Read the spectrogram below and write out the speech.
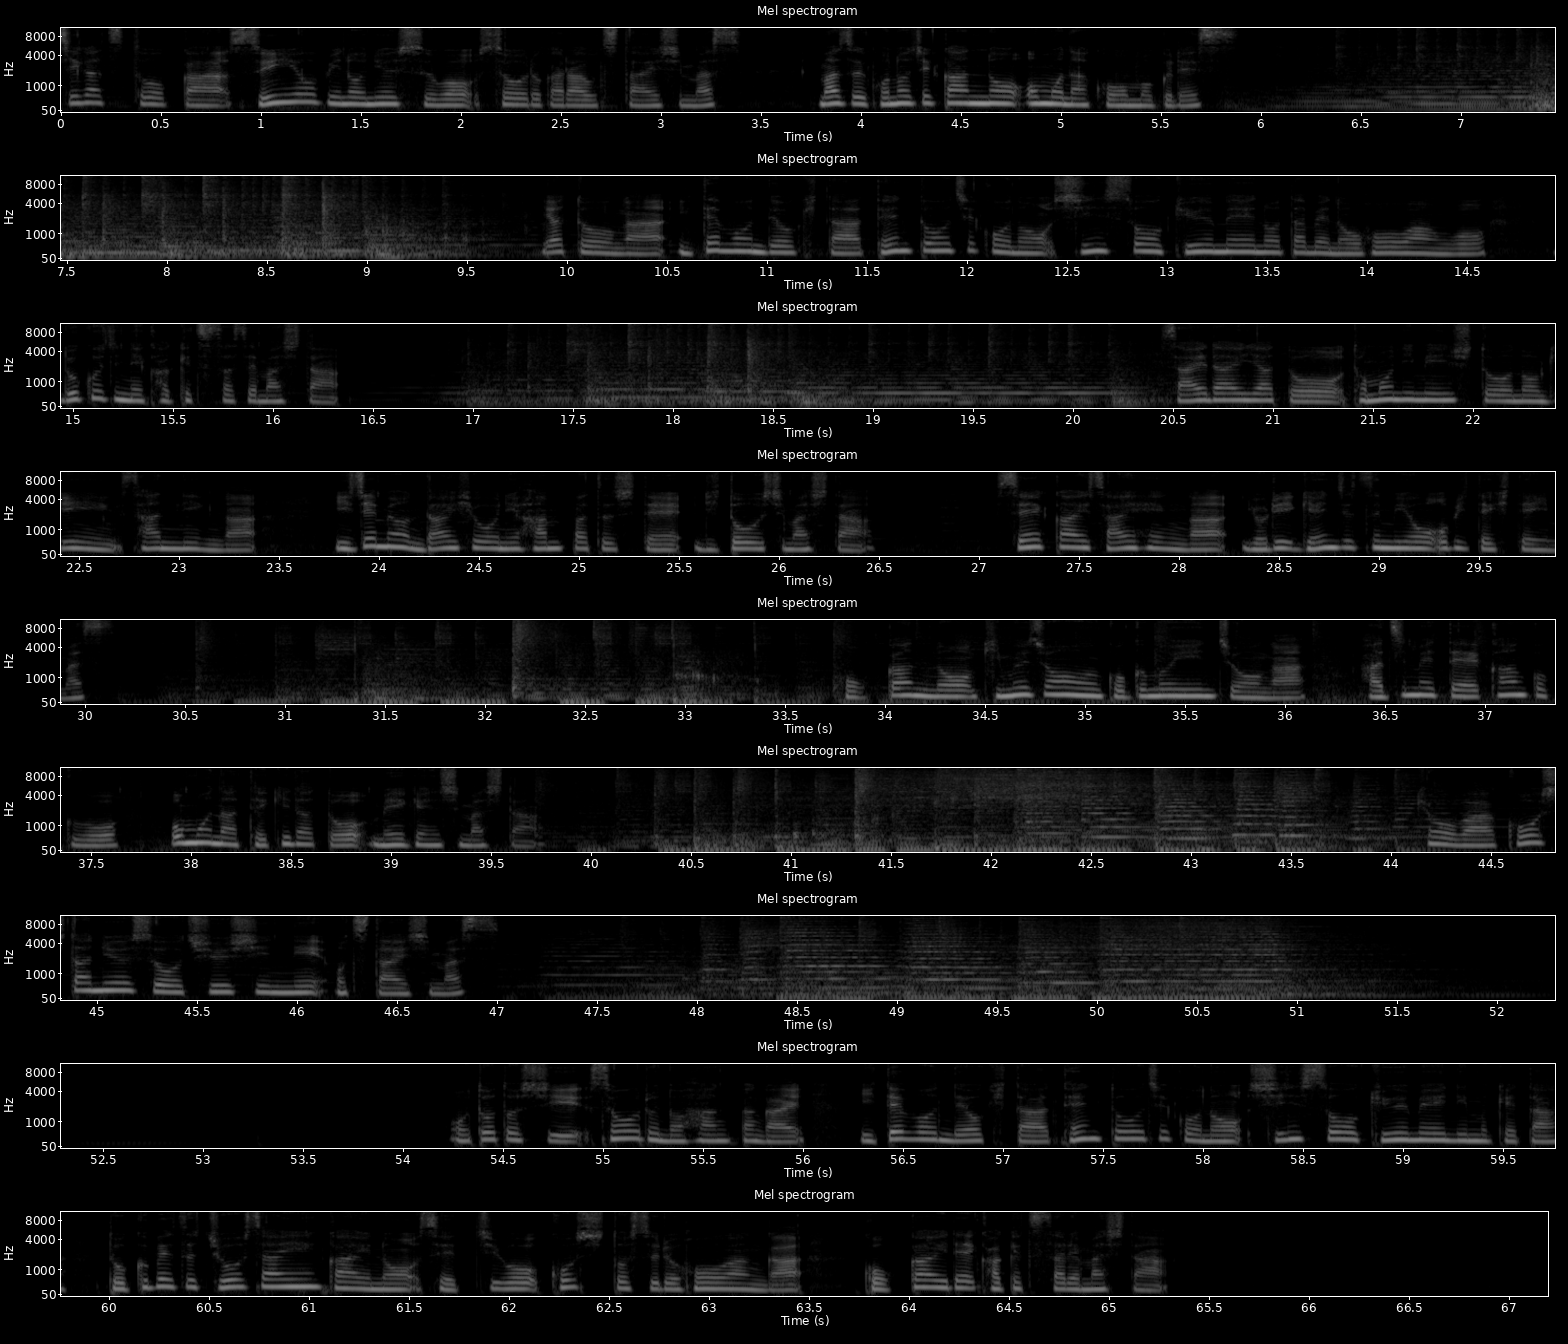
1月10日水曜日のニュースをソウルからお伝えします。まずこの時間の主な項目です。野党がイテウォンで起きた転倒事故の真相究明のための法案を独自に可決させました。最大野党共に民主党の議員3人がイ・ジェミョン代表に反発して離党しました。政界再編がより現実味を帯びてきています。北韓の金正恩国務委員長が初めて韓国を主な敵だと明言しました。今日はこうしたニュースを中心にお伝えします。おととしソウルの繁華街イテウォンで起きた転倒事故の真相究明に向けた特別調査委員会の設置を骨子とする法案が国会で可決されました。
